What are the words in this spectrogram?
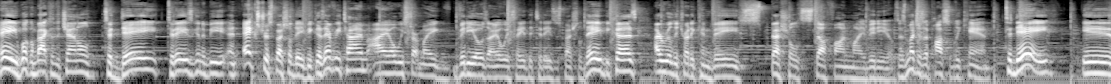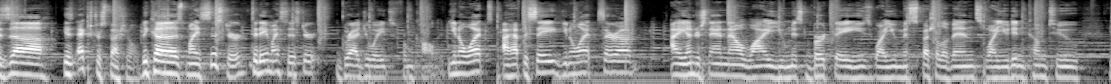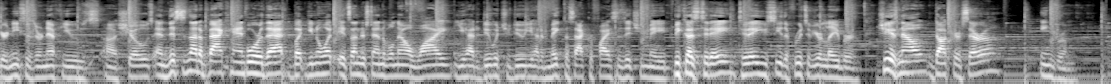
Hey, welcome back to the channel. Today, today is gonna be an extra special day because every time I always start my videos, I always say that today's a special day because I really try to convey special stuff on my videos as much as I possibly can. Today is uh, is extra special because my sister, today my sister graduates from college. You know what? I have to say, you know what, Sarah? I understand now why you missed birthdays, why you missed special events, why you didn't come to your nieces or nephews uh, shows. And this is not a backhand for that, but you know what? It's understandable now why you had to do what you do. You had to make the sacrifices that you made because today, today you see the fruits of your labor. She is now Dr. Sarah Ingram.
